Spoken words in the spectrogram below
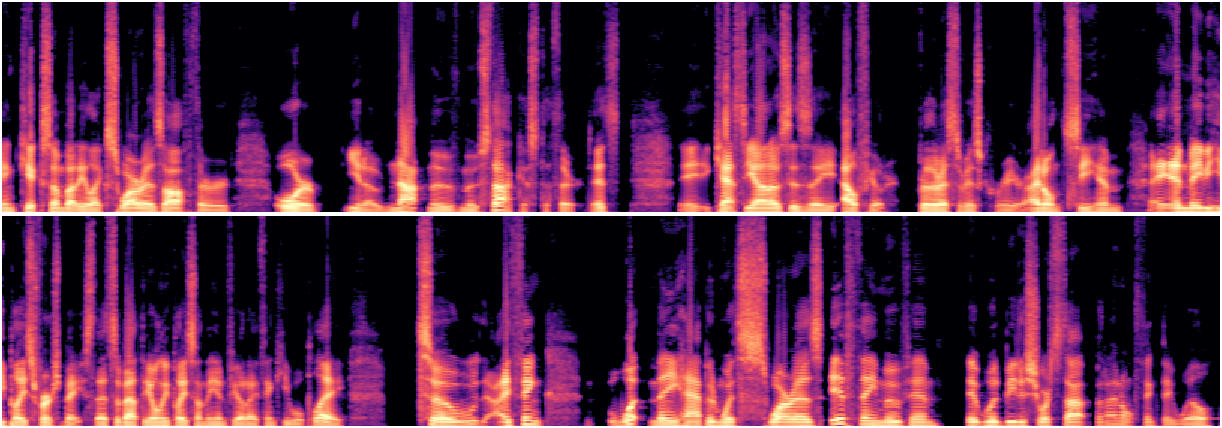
and kick somebody like Suarez off third, or you know, not move Moustakas to third. It's it, eh, Castellanos is a outfielder for the rest of his career. I don't see him, and maybe he plays first base. That's about the only place on the infield I think he will play. So I think what may happen with Suarez if they move him, it would be to shortstop, but I don't think they will.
